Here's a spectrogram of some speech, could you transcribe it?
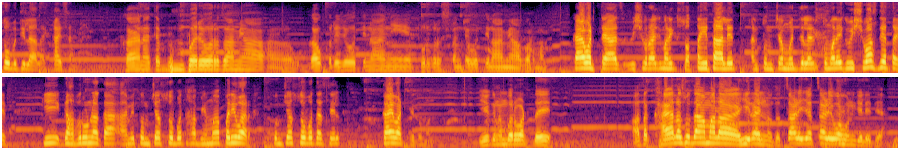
सोबतीला आलाय. काय सांगाल? काय नाही त्या भीम परिवाराचा आम्ही आ- आ- गावकऱ्याच्या वतीनं आणि पूरग्रस्तांच्या वतीनं आम्ही आभार मानतो. काय वाटतंय आज विश्वराज महाडिक स्वतः इथं आलेत आणि तुमच्या आलेत. तुम्हाला एक विश्वास देत आहेत की घाबरू नका आम्ही तुमच्यासोबत हा भीमा परिवार तुमच्यासोबत असेल. काय वाटतंय तुम्हाला? एक नंबर वाटतंय. आता खायला सुद्धा आम्हाला ही राहिलं नव्हतं. चाळीच्या चाळी वाहून गेले त्या.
